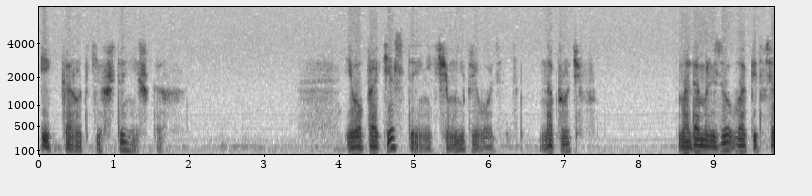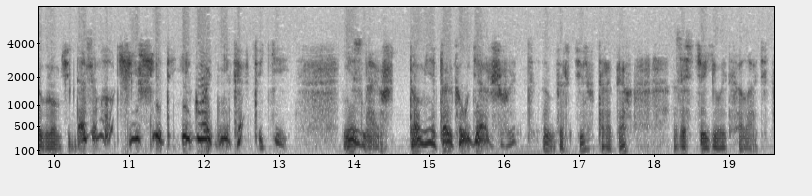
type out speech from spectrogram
и к коротких штанишках. Его протесты ни к чему не приводят. Напротив, мадам Ризо вопит все громче. «Да замолчишь ли ты, негодник этакий? Не знаю, что меня только удерживает». Бертиль в торопях застегивает халатик.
